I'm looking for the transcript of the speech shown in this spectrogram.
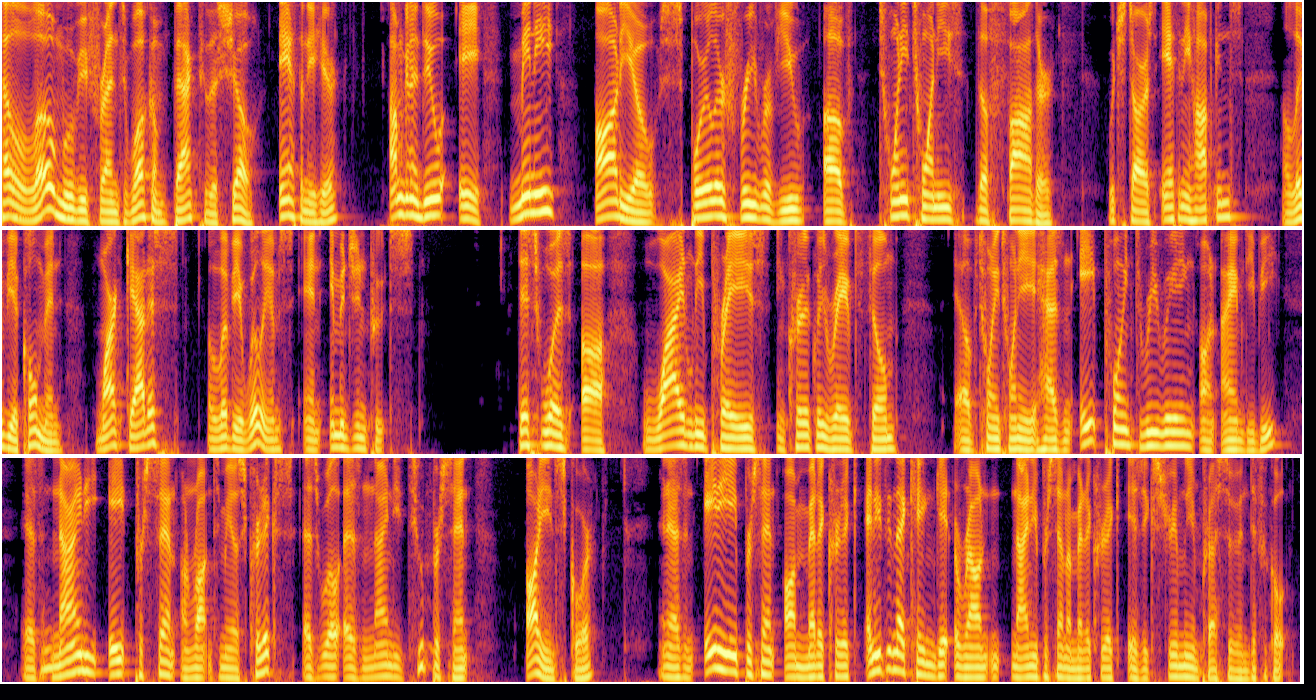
Hello, movie friends. Welcome back to the show. Anthony here. I'm going to do a mini audio spoiler free review of 2020's The Father, which stars Anthony Hopkins, Olivia Colman, Mark Gatiss, Olivia Williams, and Imogen Poots. This was a widely praised and critically raved film of 2020. It has an 8.3 rating on IMDb. It has 98% on Rotten Tomatoes critics, as well as 92% audience score. And it has an 88% on Metacritic. Anything that can get around 90% on Metacritic is extremely impressive and difficult.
